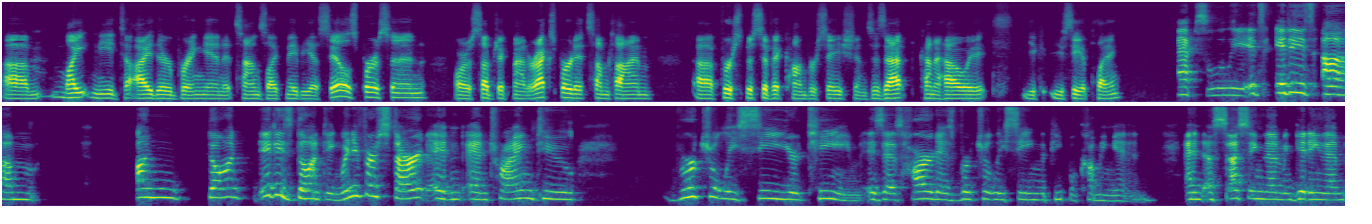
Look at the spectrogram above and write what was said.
um, might need to either bring in, it sounds like maybe a salesperson or a subject matter expert at some time uh, for specific conversations. Is that kind of how it you, you see it playing? Absolutely, it's it is um, undaunt it is daunting when you first start and and trying to virtually see your team is as hard as virtually seeing the people coming in and assessing them and getting them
